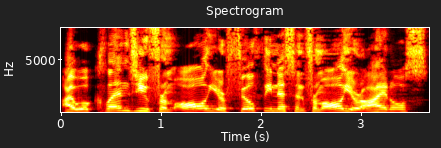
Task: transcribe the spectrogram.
I will cleanse you from all your filthiness and from all your idols.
